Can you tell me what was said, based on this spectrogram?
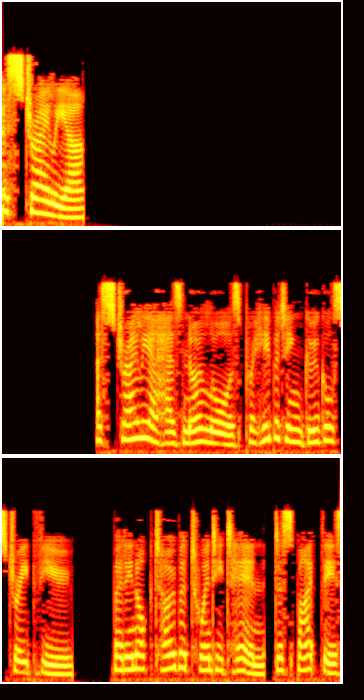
Australia Australia has no laws prohibiting Google Street View. But in October 2010, despite this,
